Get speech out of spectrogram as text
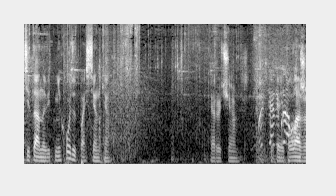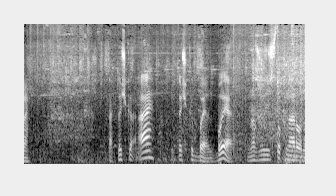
Титаны ведь не ходят по стенке. Короче, какая-то лажа. Так, точка А и точка Б. Б. У нас же здесь столько народу.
